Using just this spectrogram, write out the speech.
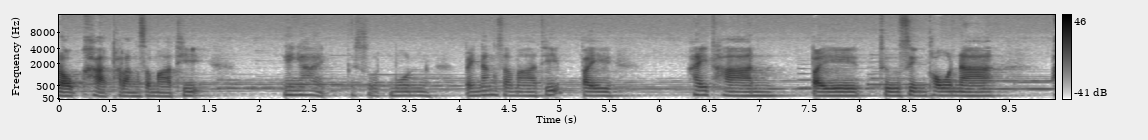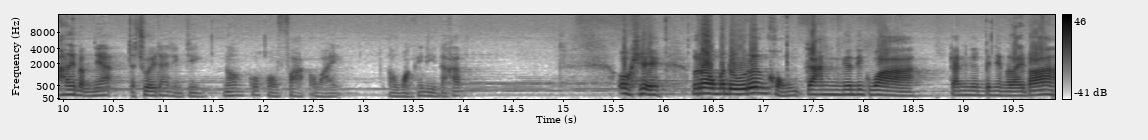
เราขาดพลังสมาธิ ง่ายๆ ไปสวดมนต์ไปนั่งสมาธิไปให้ทาน ไปถือศีลภาวนา อะไรแบบเนี้ยจะช่วยได้จริงๆเนาะก็ขอฝากเอาไว้เอาหวังให้ดีนะครับ โอเค เรามาดูเรื่องของการเงินดีกว่า การเงินเป็นอย่างไรบ้าง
